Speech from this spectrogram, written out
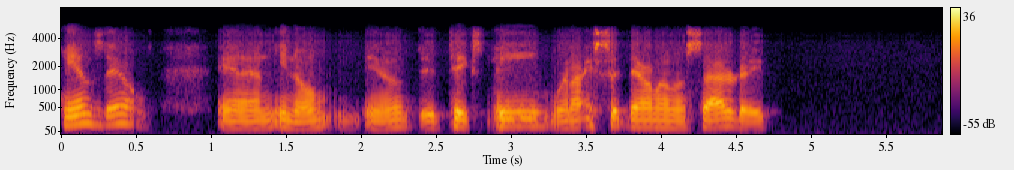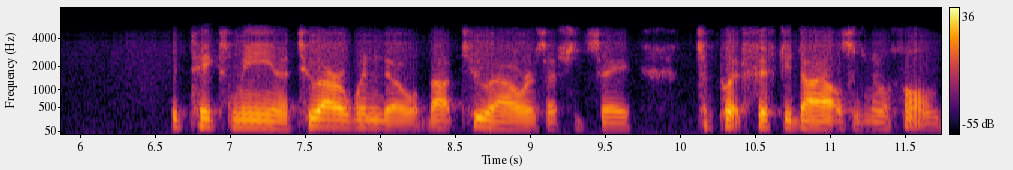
hands down. And you know, you know, it takes me when I sit down on a Saturday. It takes me in a two-hour window, about two hours, I should say, to put 50 dials into a phone.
